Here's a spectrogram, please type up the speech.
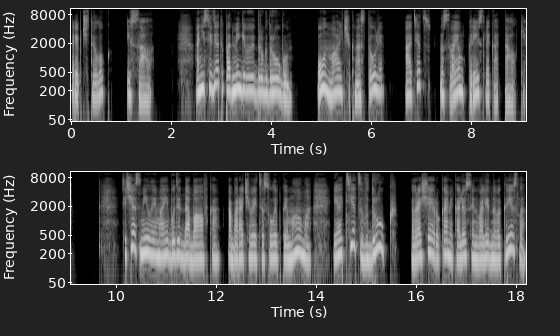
репчатый лук и сало. Они сидят и подмигивают друг другу. Он мальчик на стуле, а отец на своем кресле-каталке. Сейчас, милые мои, будет добавка, оборачивается с улыбкой мама, и отец вдруг, вращая руками колеса инвалидного кресла,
